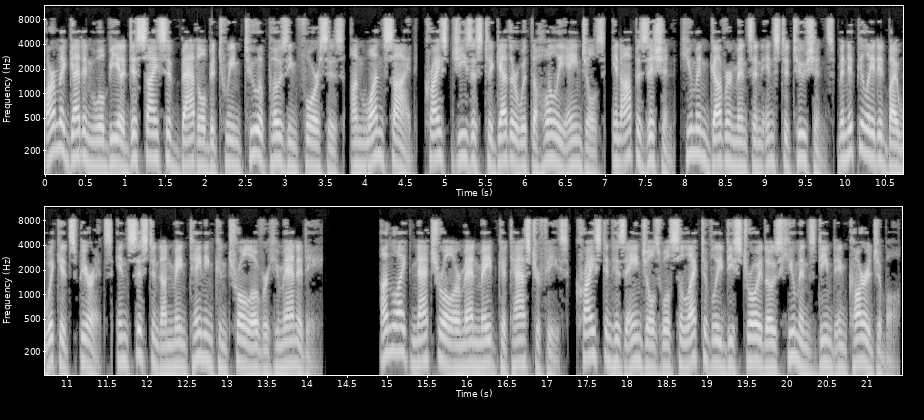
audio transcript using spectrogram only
Armageddon will be a decisive battle between two opposing forces, on one side, Christ Jesus together with the holy angels, in opposition, human governments and institutions manipulated by wicked spirits insistent on maintaining control over humanity. Unlike natural or man-made catastrophes, Christ and his angels will selectively destroy those humans deemed incorrigible.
